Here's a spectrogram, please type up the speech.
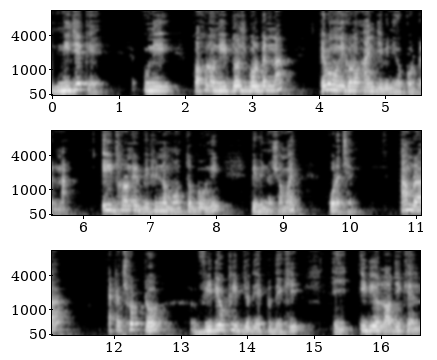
নিজেকে উনি কখনো নির্দোষ বলবেন না। এবং উনি কোনো আইনজীবী নিয়োগ করবেন না। এই ধরনের বিভিন্ন মন্তব্য উনি বিভিন্ন সময় করেছেন। আমরা একটা ছোট্ট ভিডিও ক্লিপ যদি একটু দেখি, এই ইডিওলজিক্যাল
